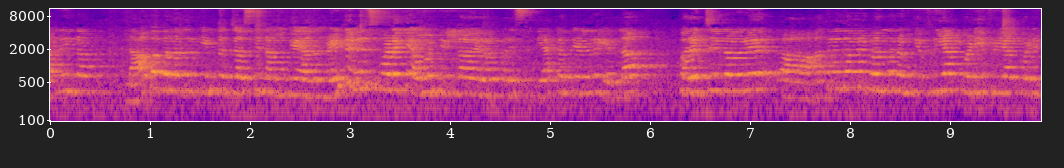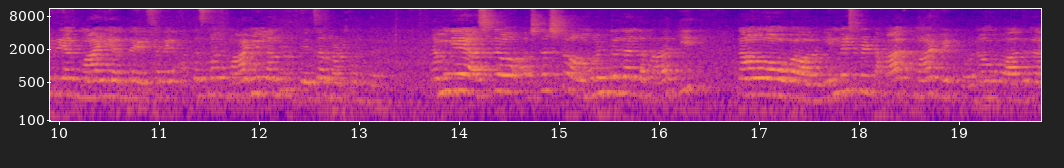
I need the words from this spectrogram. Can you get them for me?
ಅದರಿಂದ ಲಾಭ ಬರೋದಕ್ಕಿಂತ ಜಾಸ್ತಿ ನಮ್ಗೆ ಅದನ್ನ ಮೇಂಟೆನೆನ್ಸ್ ಮಾಡಕ್ಕೆ ಅಮೌಂಟ್ ಇಲ್ಲ ಇರೋ ಪರಿಸ್ಥಿತಿ. ಯಾಕಂತ ಹೇಳಿದ್ರೆ ಎಲ್ಲ ಪರಿಚಯದವರೇ ಅದರದವರೇ ಬಂದು ನಮ್ಗೆ ಫ್ರೀ ಆಗಿ ಕೊಡಿ ಫ್ರೀ ಆಗಿ ಕೊಡಿ ಫ್ರೀ ಆಗಿ ಮಾಡಿ ಅಂತ ಹೇಳ್ತಾರೆ ಅಕಸ್ಮಾತ್ ಮಾಡಲಿಲ್ಲ ಅಂದ್ರೆ ಬೇಜಾರು ಮಾಡ್ಕೊಂತಾರೆ. ನಮಗೆ ಅಷ್ಟು, ಅಷ್ಟಷ್ಟು ಅಮೌಂಟ್ ಅನ್ನ ಹಾಕಿ ನಾವು ಇನ್ವೆಸ್ಟ್ಮೆಂಟ್ ಹಾಕಿ ಮಾಡ್ಬೇಕು. ನಾವು ಅದನ್ನ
